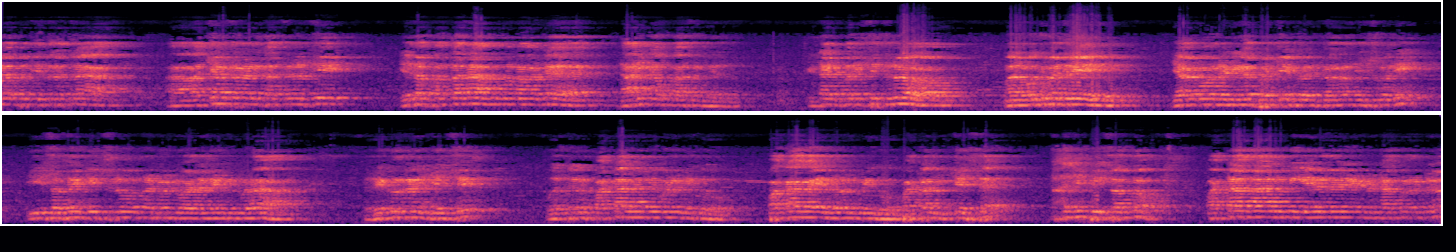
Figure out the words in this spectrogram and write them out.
లేకపోతే ఇతరత్ర అత్యవసరమైన ఖర్చులు వచ్చి ఏదో కొత్తగా అమ్ముకున్నామంటే దానికి అవకాశం లేదు. ఇట్లాంటి పరిస్థితుల్లో మన ముఖ్యమంత్రి జగన్మోహన్ రెడ్డి గారు ప్రత్యేకమైన చొరవ తీసుకొని ఈ సొసైటీస్లో ఉన్నటువంటి వాళ్ళన్నింటినీ కూడా రెగ్యులరైజ్ చేసి వచ్చిన పట్టాలన్నీ కూడా మీకు పక్కాగా ఈ మీకు పట్టాలు ఇచ్చేస్తే అది మీ సొంతం పట్టాదారునికి ఏ విధమైనటువంటి హక్కులు ఉంటాయో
